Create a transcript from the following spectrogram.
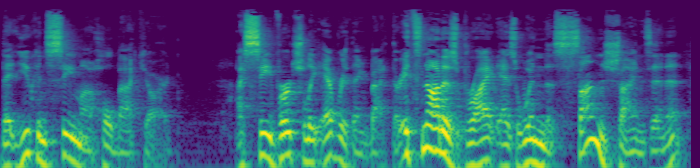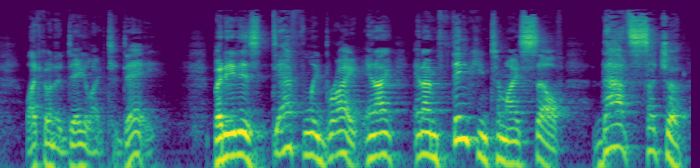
that you can see my whole backyard. I see virtually everything back there. It's not as bright as when the sun shines in it, like on a day like today, but it is definitely bright. And I and I'm thinking to myself, that's such a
